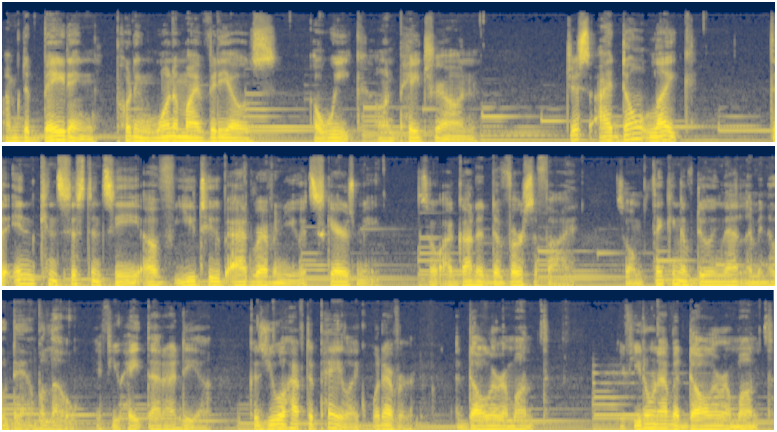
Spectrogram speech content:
I'm debating putting one of my videos a week on Patreon. Just, I don't like the inconsistency of YouTube ad revenue. It scares me. So I gotta diversify. So I'm thinking of doing that. Let me know down below if you hate that idea. Because you will have to pay, like, whatever, a dollar a month. If you don't have a dollar a month,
